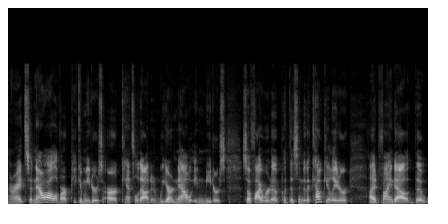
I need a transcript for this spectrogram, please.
All right, so now all of our picometers are canceled out and we are now in meters. So if I were to put this into the calculator, I'd find out that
